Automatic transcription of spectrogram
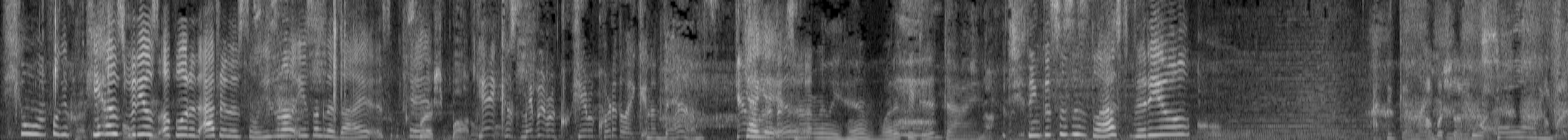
He won't fucking. Crack He has videos uploaded after this, so he's not. He's not gonna die. It's okay. fresh bottle. Yeah, because maybe rec- he recorded like in advance. Yeah, yeah, It's yeah. not really him. What if he did die? Do you think this is his last video? Oh. I think it might how much be. did I pour? How much?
